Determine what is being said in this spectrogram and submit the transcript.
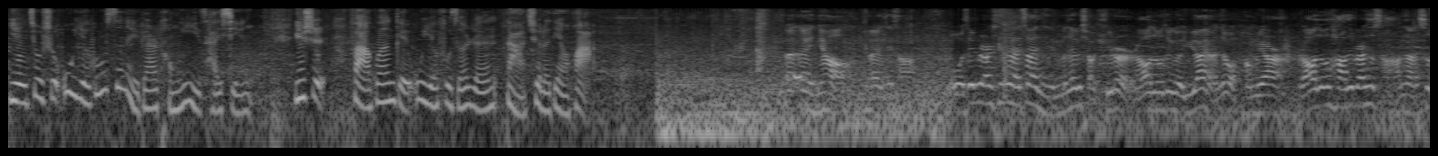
也就是物业公司那边同意才行。于是法官给物业负责人打去了电话。哎哎，你好，哎那啥，我这边现在在你们这个小区这儿，然后都这个于安远在我旁边，然后都他这边是啥呢？是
